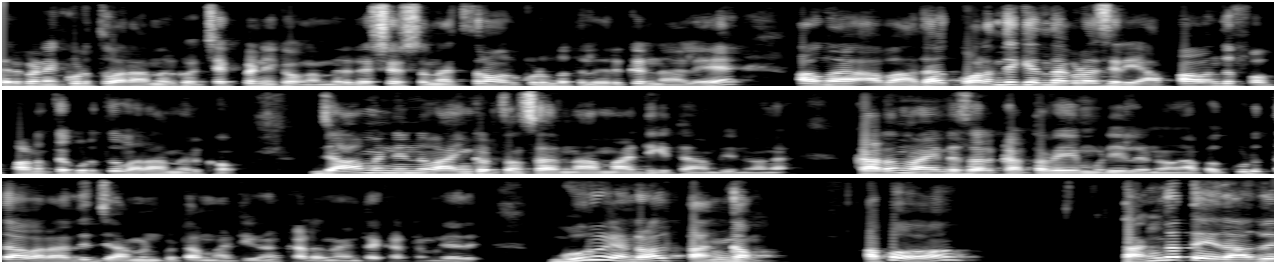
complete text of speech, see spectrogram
ஏற்கனவே கொடுத்து வராமல் இருக்கும். செக் பண்ணிக்கோங்க. மிருகசீர்ஷ நட்சத்திரம் ஒரு குடும்பத்தில் இருக்குன்னாலே அவங்க அவ அதாவது குழந்தைக்கு இருந்தால் கூட சரி அப்பா வந்து பணத்தை கொடுத்து வராமல் இருக்கும். ஜாமீன் நின்று வாங்கி கொடுத்தோம் சார் நான் மாட்டிக்கிட்டேன் அப்படின்வாங்க கடன் வாங்கிட்டு சார் கட்டவே முடியலன்னுவாங்க. அப்போ கொடுத்தா வராது ஜாமீன் போட்டால் மாட்டிக்குவாங்க. கடன் வாங்கிட்டா கட்ட முடியாது. குரு என்றால் தங்கம். அப்போது தங்கத்தை ஏதாவது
